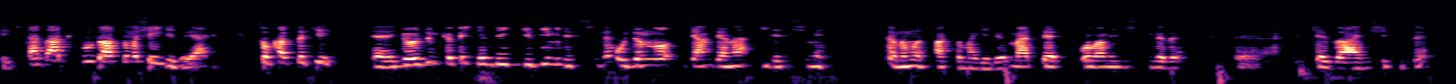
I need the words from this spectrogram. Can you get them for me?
şey çıkardı. Artık burada aklıma şey geliyor yani. Sokaktaki e, gördüğüm köpekle bile girdiğim iletişimde hocanın o can cana iletişimi tanımı aklıma geliyor. Mert'le olan ilişkimde de e, keza aynı şekilde.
